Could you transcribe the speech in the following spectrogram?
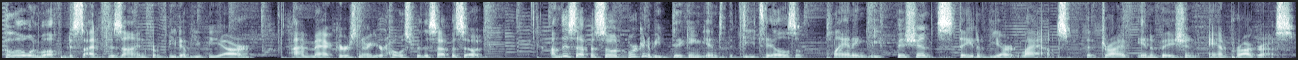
Hello and welcome to Side of Design from BWBR. I'm Matt Gerstner, your host for this episode. On this episode, we're going to be digging into the details of planning efficient, state of the art labs that drive innovation and progress.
